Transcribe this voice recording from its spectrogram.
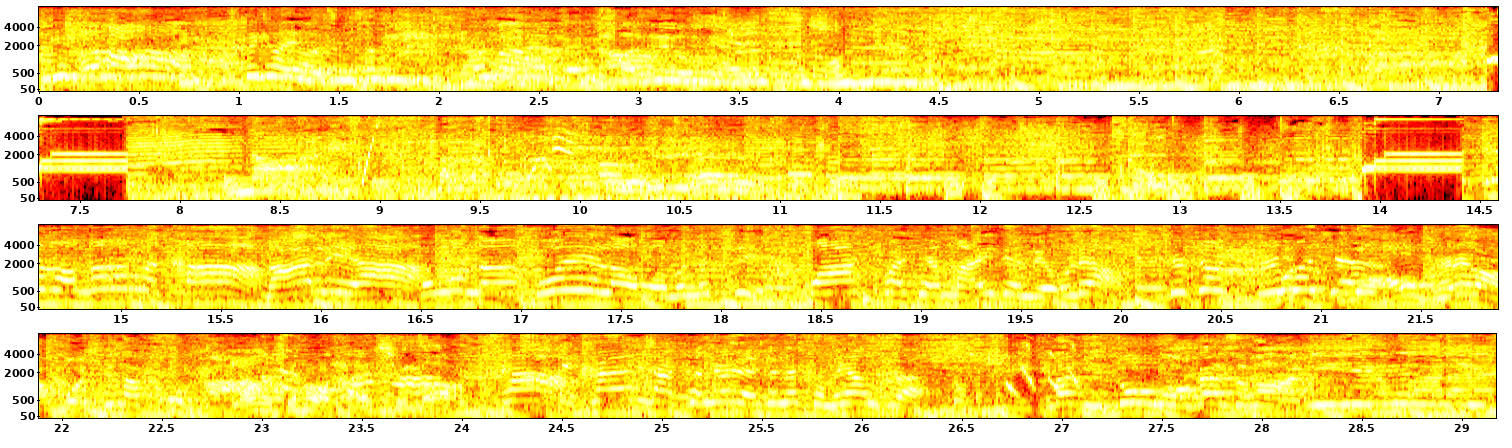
你很好，非常有节奏感，根本不考虑我的死活。你 信号还行吧？操，你看一下陈哲远现在什么样子？那你说我干什么？你你你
